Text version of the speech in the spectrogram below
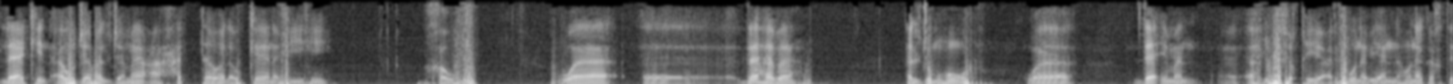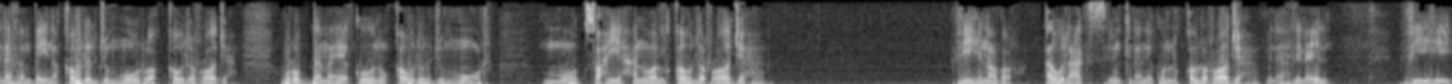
لكن أوجب الجماعة حتى ولو كان فيه خوف. وذهب آه، الجمهور ودائما أهل الفقه يعرفون بأن هناك اختلافا بين قول الجمهور والقول الراجح وربما يكون قول الجمهور صحيحا والقول الراجح فيه نظر أو العكس يمكن أن يكون القول الراجح من أهل العلم فيه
